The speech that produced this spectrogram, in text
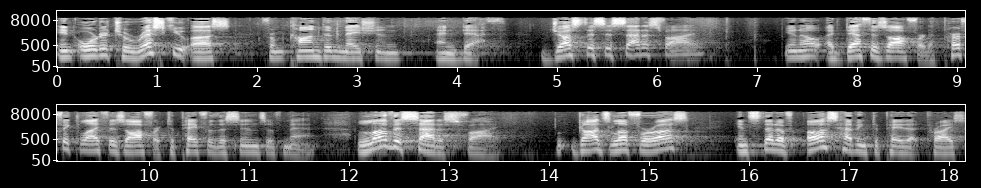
in order to rescue us from condemnation and death. Justice is satisfied, you know, a death is offered, a perfect life is offered to pay for the sins of man. Love is satisfied. God's love for us, instead of us having to pay that price,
